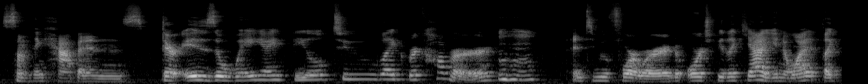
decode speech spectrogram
something happens, there is a way I feel to like recover Mm-hmm. and to move forward or to be like, yeah, you know what? Like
